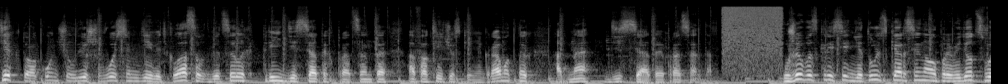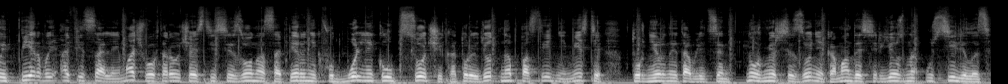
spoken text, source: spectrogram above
Тех, кто окончил лишь 8-9 классов 2,3%, а фактически неграмотных 1,1%. Уже в воскресенье Тульский Арсенал проведет свой первый официальный матч во второй части сезона. Соперник футбольный клуб Сочи, который идет на последнем месте в турнирной таблице. Но в межсезонье команда серьезно усилилась.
